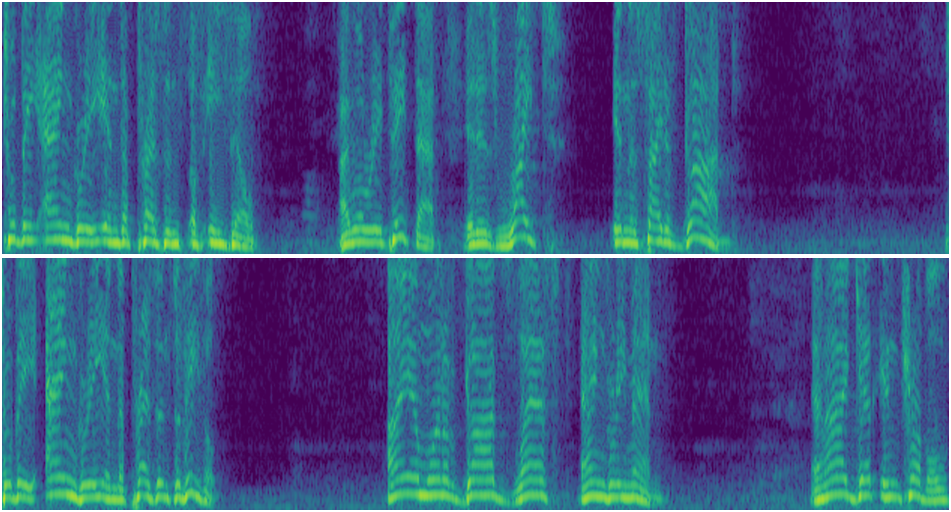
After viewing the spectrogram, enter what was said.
to be angry in the presence of evil. I will repeat that. It is right in the sight of God to be angry in the presence of evil. I am one of God's last angry men. And I get in trouble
